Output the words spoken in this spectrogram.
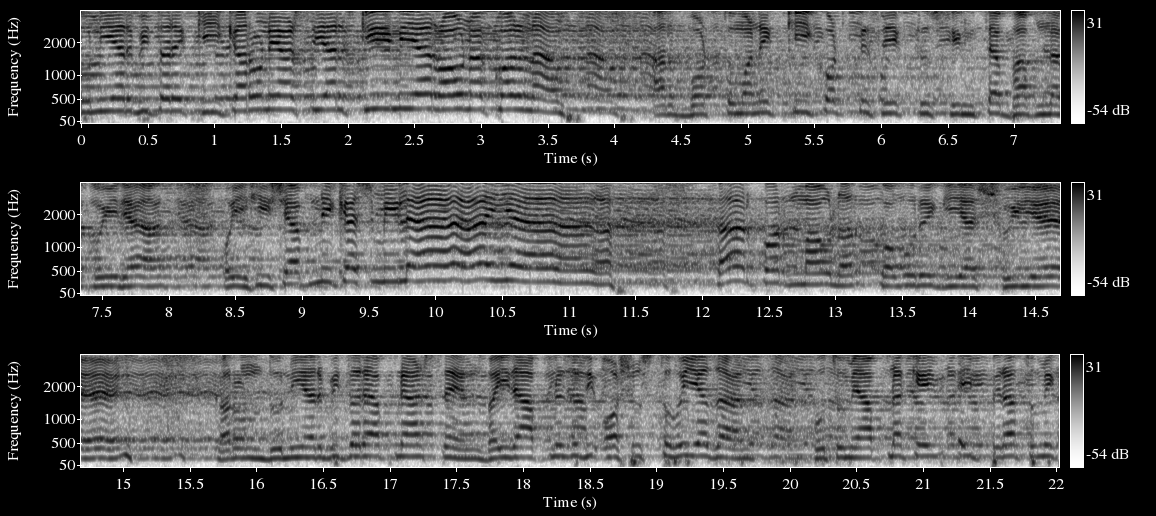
দুনিয়ার ভিতরে কি কারণে আসছি আর কি নিয়ে রওনা করলাম? আর বর্তমানে কি করতেছি একটু চিন্তা ভাবনা কইরা, ওই হিসাব নিকাশ মিলাইয়া, তারপর মাওলার কবরে গিয়া শুইয়েন। কারণ দুনিয়ার ভিতরে আপনি আসছেন, ভাইরা, আপনি যদি অসুস্থ হইয়া যান, প্রথমে আপনাকে এই প্রাথমিক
